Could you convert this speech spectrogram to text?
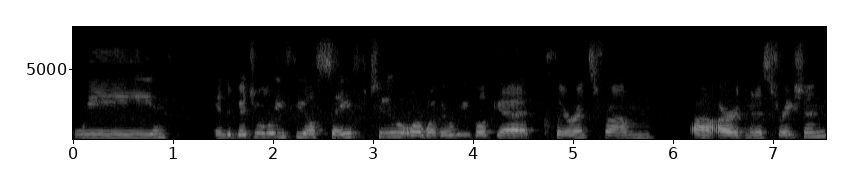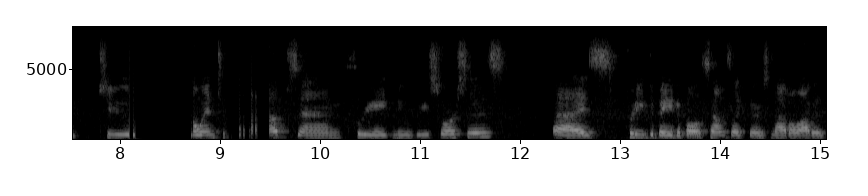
we individually feel safe to, or whether we will get clearance from uh, our administration to go into the labs and create new resources uh, is pretty debatable. It sounds like there's not a lot of,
